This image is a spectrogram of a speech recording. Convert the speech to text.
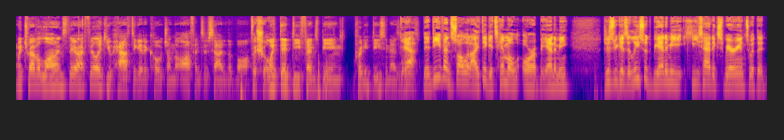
with Trevor Lawrence there, I feel like you have to get a coach on the offensive side of the ball. For sure. With their defense being pretty decent as it Yeah, is. their defense solid. I think it's him or, or a Bieniemy, just because at least with Bieniemy, he's had experience with a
